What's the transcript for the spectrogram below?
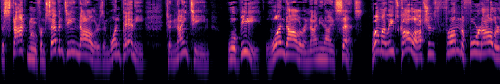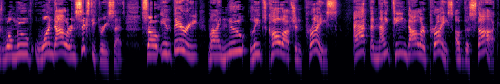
the stock move from $17 and one penny to 19 will be $1.99. Well, my Leaps call options from the $4 will move $1.63. So, in theory, my new Leaps call option price at the $19 price of the stock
